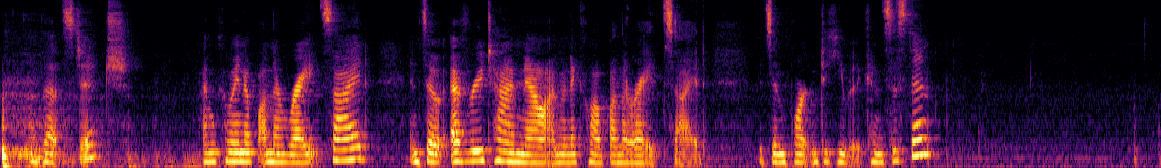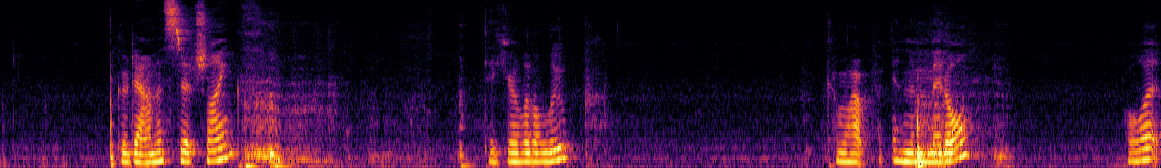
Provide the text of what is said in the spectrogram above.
of that stitch. I'm coming up on the right side, and so every time now I'm gonna come up on the right side. It's important to keep it consistent. Go down a stitch length. Take your little loop. Come up in the middle. Pull it.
